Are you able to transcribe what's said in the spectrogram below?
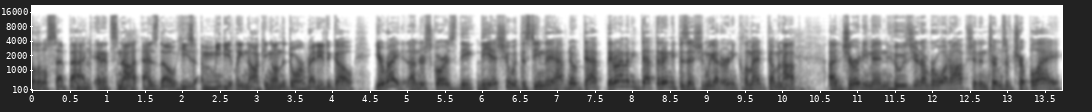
a little setback, mm-hmm. and it's not as though he's immediately knocking on the door ready to go. You're right. It underscores the the issue with this team. They have no depth. They don't have any depth at any position. We got Ernie Clement coming up, a journeyman who's your number one option in terms of AAA.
